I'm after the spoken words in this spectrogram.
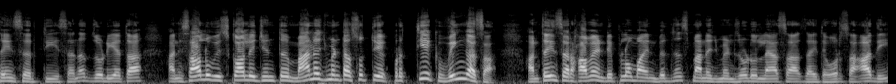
थंयसर ती सनद जोडी येता. आनी सालुवीस कॉलेजींत मॅनेजमेंटाचो एक प्रत्येक विंग आसा आनी थंयसर हांवें डिप्लोमा इन बिझनस मॅनेजमेंट जोडुल्लें आसा जायते वर्सां आदीं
